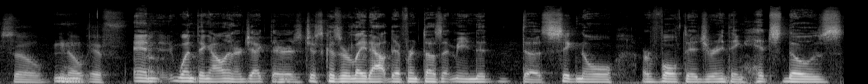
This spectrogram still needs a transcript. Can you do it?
So, you know, if And one thing I'll interject there is just because they're laid out different doesn't mean that the signal or voltage or anything hits those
